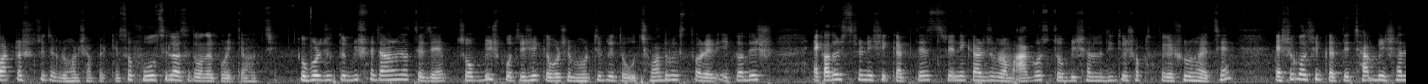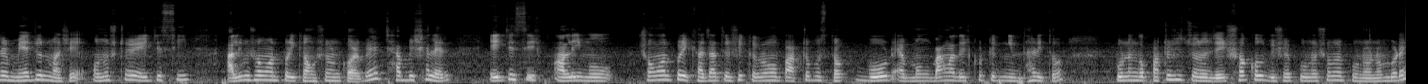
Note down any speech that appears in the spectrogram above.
পাঠ্যসূচিতে গ্রহণ সাপেক্ষে। সো ফুল সিলেবাসে তোমাদের পরীক্ষা হচ্ছে। উপযুক্ত বিষয়ে জানা যাচ্ছে যে, চব্বিশ, পঁচিশ শিক্ষাবর্ষে ভর্তিকৃত উচ্চ মাধ্যমিক স্তরের একাদশ একাদশ শ্রেণির শিক্ষার্থীদের শ্রেণি কার্যক্রম আগস্ট চব্বিশ সালের দ্বিতীয় সপ্তাহ থেকে শুরু হয়েছে। এ সকল শিক্ষার্থী ছাব্বিশ সালের মে, জুন মাসে অনুষ্ঠিত এইচএসসি আলিম সমান পরীক্ষা অংশগ্রহণ করবে। ছাব্বিশ সালের এইচএসসি আলিম ও সমান পরীক্ষা জাতীয় শিক্ষাক্রম পাঠ্যপুস্তক বোর্ড এবং বাংলাদেশ কর্তৃক নির্ধারিত পূর্ণাঙ্গ পাঠ্যসূচি অনুযায়ী সকল বিষয় পূর্ণ সময় পূর্ণ নম্বরে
